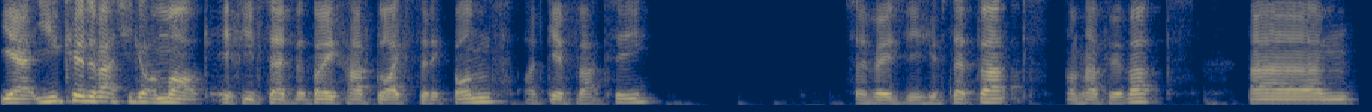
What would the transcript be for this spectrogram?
Yeah, you could have actually got a mark if you'd said that both have glycosidic bonds. I'd give that to you. So those of you who've said that, I'm happy with that. Um,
